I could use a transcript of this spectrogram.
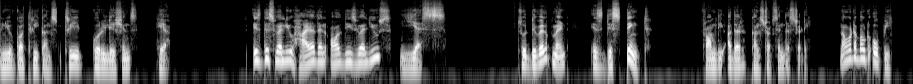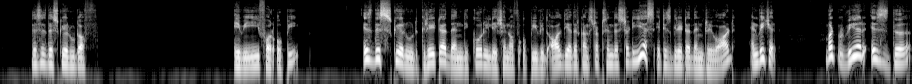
and you've got three, three correlations here. Is this value higher than all these values? Yes. So development is distinct from the other constructs in the study. Now what about OP? This is the square root of AVE for OP. Is this square root greater than the correlation of OP with all the other constructs in the study? Yes, it is greater than reward and vision. But where is the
